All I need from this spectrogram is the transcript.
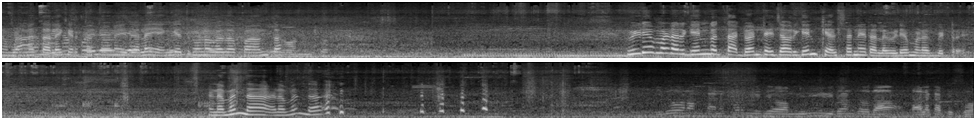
ನಮ್ಮಣ್ಣ ತಲೆ ಕೆರ್ಕೊತಾನ ಇದೆಲ್ಲ ಹೆಂಗೆ ಎತ್ಕೊಂಡು ಹೋಗೋದಪ್ಪ ಅಂತ. ವಿಡಿಯೋ ಮಾಡೋರ್ಗೆ ಏನು ಗೊತ್ತಾ ಅಡ್ವಾಂಟೇಜ್ ಅವ್ರಿಗೇನು ಕೆಲಸನೇ ಇರಲ್ಲ ವಿಡಿಯೋ ಮಾಡೋದು ಬಿಟ್ರೆ. ಹಣ ಬಂದ ಹಣ ಬಂದ. ಇದು ನಮ್ಮ ಕನಕಪುರ ಮಿನಿ ವಿಧಾನಸೌಧ ತಾಲೂಕ್ ಆಫೀಸು.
